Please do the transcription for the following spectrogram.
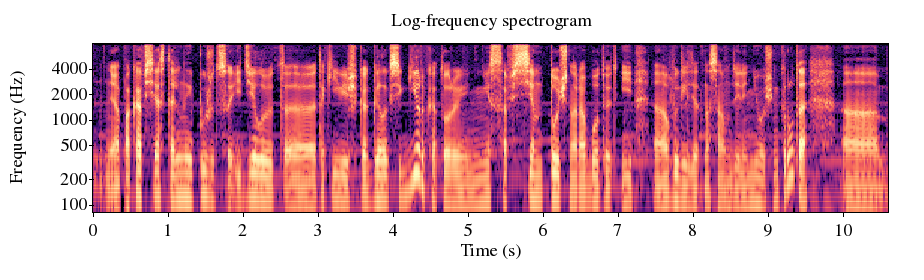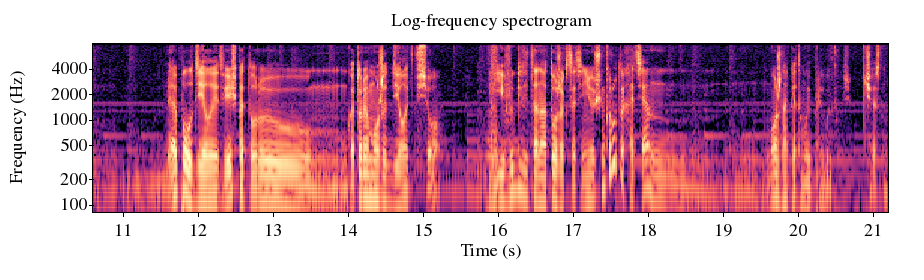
А, пока все остальные пыжатся и делают э, такие вещи, как Galaxy Gear, которые не совсем точно работают и э, выглядят на самом деле не очень круто, э, Apple делает вещь, которую, которая может делать все. И выглядит она тоже, кстати, не очень круто, хотя можно к этому и привыкнуть, честно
